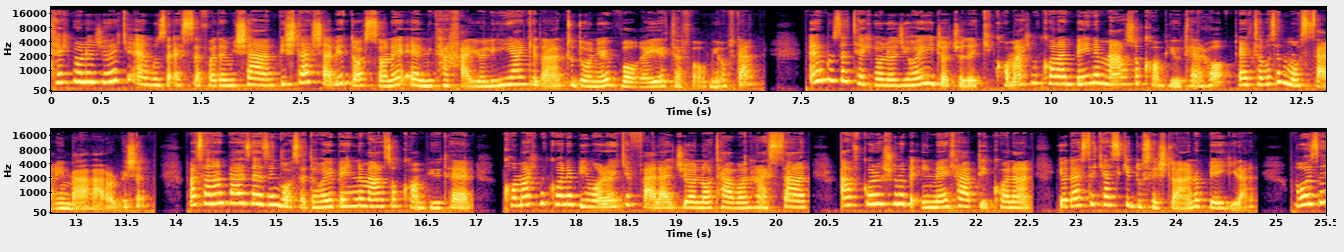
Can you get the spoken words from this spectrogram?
تکنولوژی هایی که امروز استفاده میشن بیشتر شبیه داستانهای علمی تخیلی که دارن تو دنیای واقعی اتفاق میافتن. امروز تکنولوژی های ایجاد شده که کمک می‌کنن بین مغز و کامپیوترها ارتباط مستقیم برقرار بشه. مثلا بعضی از این واسطه های بین مغز و کامپیوتر کمک می‌کنه بیمارایی که فلج یا ناتوان هستن افکارشون رو به ایمیل تبدیل کنن یا دست کسی که دوستش دارن رو بگیرن. واضحه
